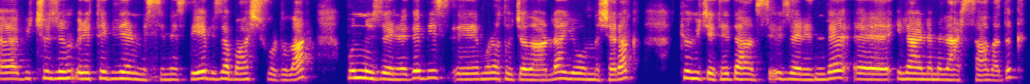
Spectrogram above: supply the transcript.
E, bir çözüm üretebilir misiniz diye bize başvurdular. Bunun üzerine de biz e, Murat hocalarla yoğunlaşarak kök hücre tedavisi üzerinde e, ilerlemeler sağladık.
